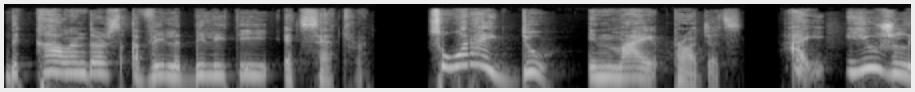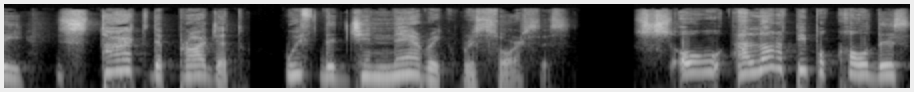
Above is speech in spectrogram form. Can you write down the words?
the calendars, availability, etc. So what I do in my projects, I usually start the project with the generic resources. So a lot of people call this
